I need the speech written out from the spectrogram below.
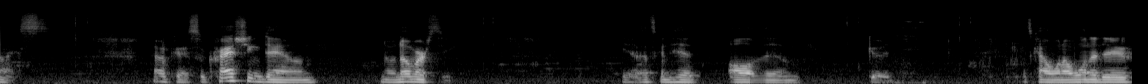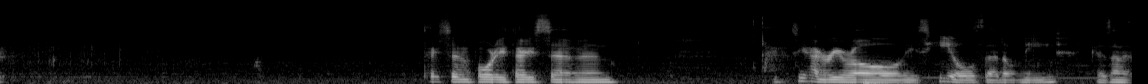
Nice. Okay, so crashing down. No, no mercy. Yeah, that's going to hit all of them. Good. That's kind of what I want to do. 3740, 37. See if I can re-roll these heals that I don't need because I'm at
